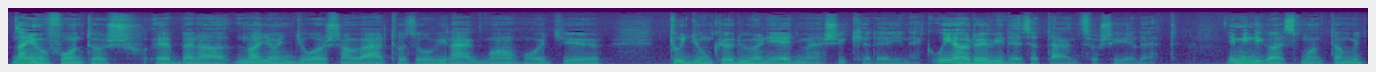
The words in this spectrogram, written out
nagyon fontos ebben a nagyon gyorsan változó világban, hogy tudjunk örülni egymás sikereinek. Olyan rövid ez a táncos élet. Én mindig azt mondtam, hogy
